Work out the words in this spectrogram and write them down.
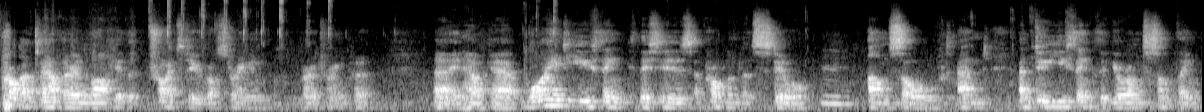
product out there in the market that try to do rostering and rotoring for uh, in healthcare. Why do you think this is a problem that's still mm. unsolved? And and do you think that you're onto something?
